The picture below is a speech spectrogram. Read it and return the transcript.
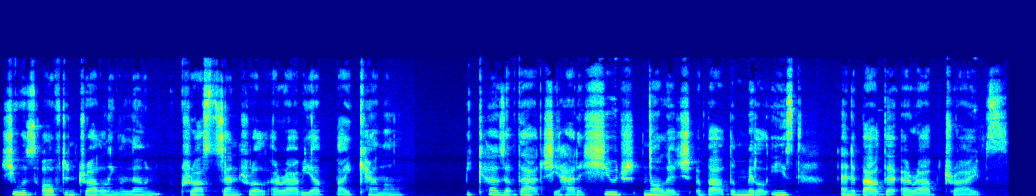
She was often traveling alone across central Arabia by camel. Because of that, she had a huge knowledge about the Middle East and about the Arab tribes.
